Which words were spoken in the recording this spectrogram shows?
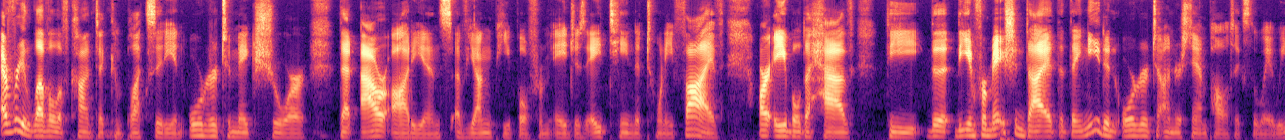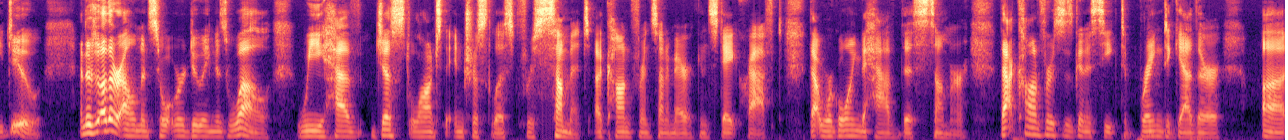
every level of content complexity in order to make sure that our audience of young people from ages 18 to 25 are able to have the, the the information diet that they need in order to understand politics the way we do. And there's other elements to what we're doing as well. We have just launched the interest list for Summit, a conference on American statecraft that we're going to have this summer. That conference is going to seek to bring together uh,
